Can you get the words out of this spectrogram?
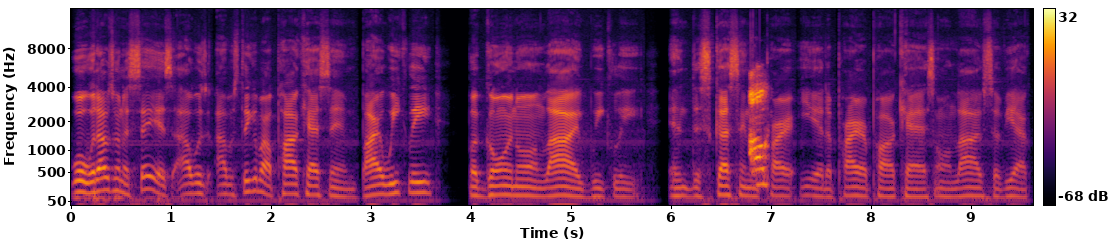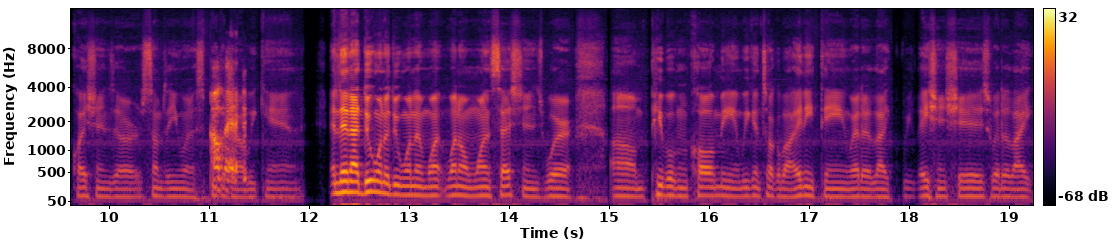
Well, what I was gonna say is I was I was thinking about podcasting bi-weekly but going on live weekly and discussing the oh. prior yeah the prior podcast on live. So if you have questions or something you want to speak okay. about, we can. And then I do want to do one on one on one sessions where um, people can call me and we can talk about anything, whether like relationships, whether like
